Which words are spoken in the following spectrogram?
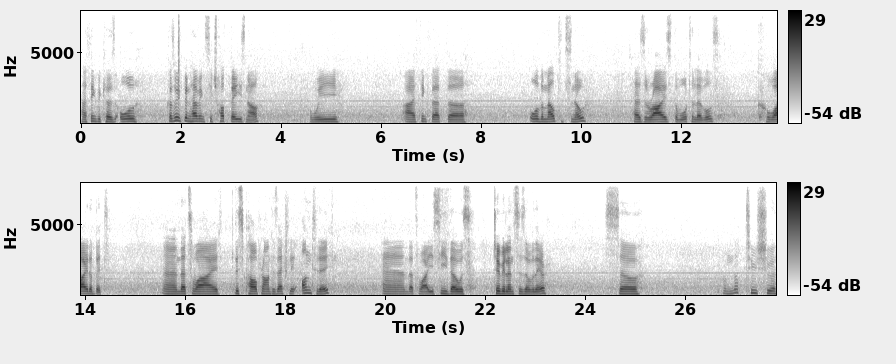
I think because all because we've been having such hot days now, we I think that uh, all the melted snow has raised the water levels quite a bit. And that's why this power plant is actually on today. And that's why you see those turbulences over there. So I'm not too sure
